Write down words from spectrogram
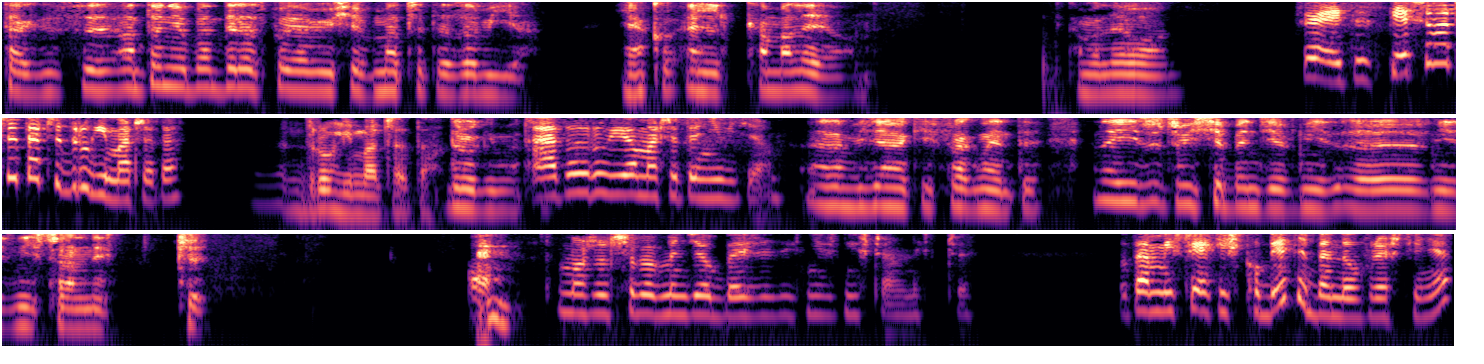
tak, z Antonio Banderas pojawił się w Maczeta zabija. Jako El Camaleon. Camaleon. Czekaj, to jest pierwszy maczeta, czy drugi maczeta? Drugi maczeta. Drugi maczeta. A to drugiego maczetę nie widziałam. Ale widziałem jakieś fragmenty. No i rzeczywiście będzie w, nie, e, w Niezniszczalnych czy. O, to może trzeba będzie obejrzeć tych niezniszczalnych, czy... Bo tam jeszcze jakieś kobiety będą wreszcie, nie?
